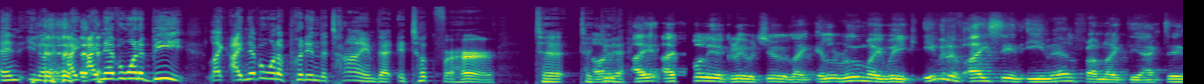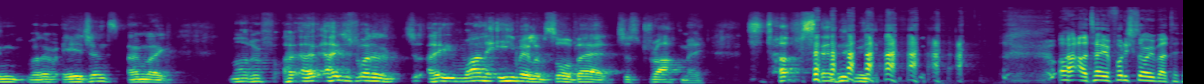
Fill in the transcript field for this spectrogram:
And you know, I, I never want to be like I never want to put in the time that it took for her to to do yeah. that. I, I fully agree with you. Like it'll ruin my week. Even if I see an email from like the acting whatever agent, I'm like, motherfucker. I, I, I just want to. I want to email him so bad. Just drop me. Stop sending me. I'll tell you a funny story about the,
